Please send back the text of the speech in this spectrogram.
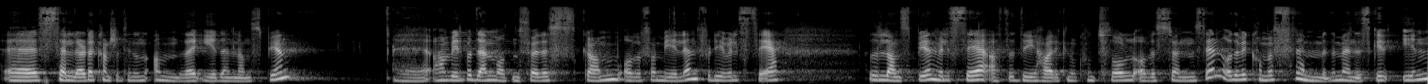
Eh, selger det kanskje til noen andre i den landsbyen. Eh, han vil på den måten føre skam over familien, for de vil se Altså, landsbyen vil se at de har ikke noe kontroll over sønnen sin, og det vil komme fremmede mennesker inn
